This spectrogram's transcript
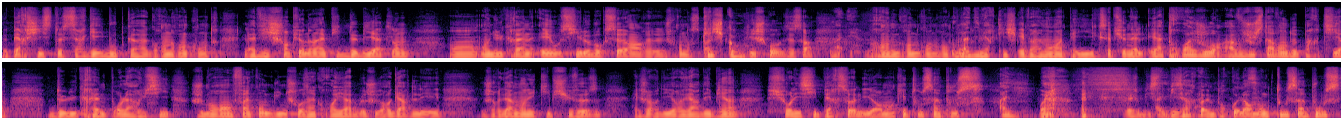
le perchiste Sergei Boubka, grande rencontre, la vice-championne olympique de biathlon en, en Ukraine, et aussi le boxeur, hein, je prononce pas. Klitschko. Klitschko, c'est ça Ouais. Grande, grande, grande rencontre. Vladimir Klitschko. Et vraiment un pays exceptionnel. Et à trois jours, juste avant de partir de l'Ukraine pour la Russie, je me rends enfin compte d'une chose incroyable. Je regarde les, je regarde mon équipe suiveuse et je leur dis, regardez bien, sur les six personnes, il leur manquait tous un pouce. Aïe, Voilà. Là, je me dis, c'est bizarre quand même. Pourquoi il leur manque tous un pouce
